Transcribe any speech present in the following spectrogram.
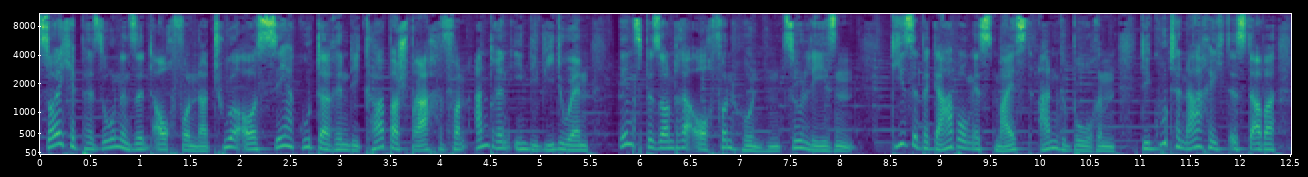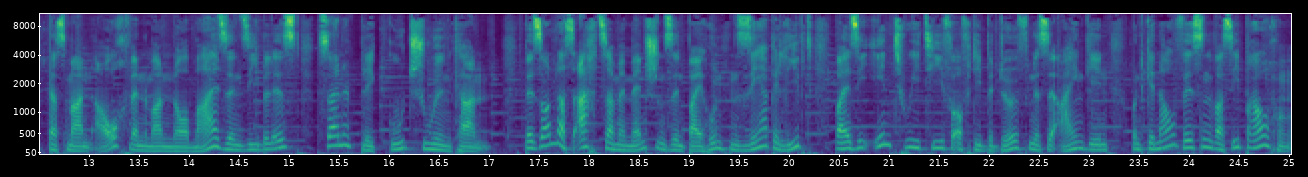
Solche Personen sind auch von Natur aus sehr gut darin, die Körpersprache von anderen Individuen, insbesondere auch von Hunden, zu lesen. Diese Begabung ist meist angeboren. Die gute Nachricht ist aber, dass man, auch wenn man normal sensibel ist, seinen Blick gut schulen kann. Besonders achtsame Menschen sind bei Hunden sehr beliebt, weil sie intuitiv auf die Bedürfnisse eingehen und genau wissen, was sie brauchen.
